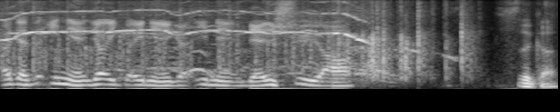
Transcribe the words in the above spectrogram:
而且是一年就一个，一年一个，一年连续哦，四个。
